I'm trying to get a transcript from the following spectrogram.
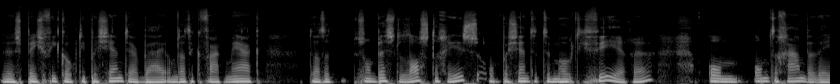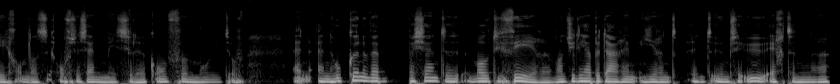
uh, specifiek ook die patiënt erbij, omdat ik vaak merk dat het soms best lastig is om patiënten te motiveren om, om te gaan bewegen, omdat ze, of ze zijn misselijk of vermoeid. Of, en, en hoe kunnen we patiënten motiveren? Want jullie hebben daarin hier in het, in UMCU echt een,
